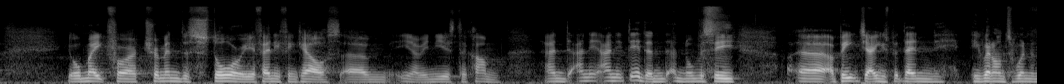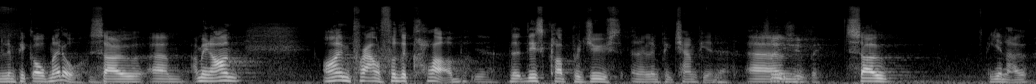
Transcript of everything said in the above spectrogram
it'll make for a tremendous story, if anything else, um, you know, in years to come. And and it, and it did, and, and obviously. Uh, I beat James, but then he went on to win an Olympic gold medal. Yeah. So, um, I mean, I'm I'm proud for the club yeah. that this club produced an Olympic champion. Yeah. Um, so you um, should be. So, you know,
